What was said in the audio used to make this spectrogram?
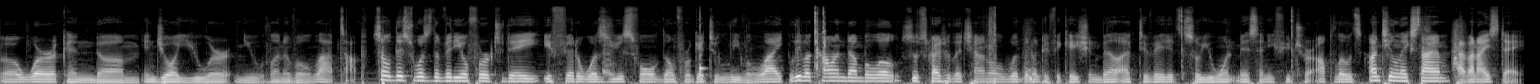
uh, work and um, enjoy your new Lenovo laptop. So this was the video for today. If it was useful, don't forget to leave a like, leave a comment down below, subscribe to the channel with the notification bell activated so you won't miss any future uploads. Until next time, have a nice day.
